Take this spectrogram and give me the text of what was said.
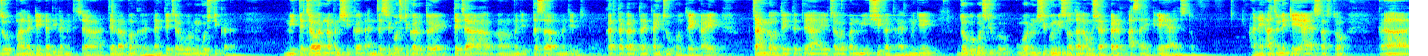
जो मला डेटा दिला मी त्याच्या त्याला बघल आणि त्याच्यावरून गोष्टी करल मी त्याच्यावरनं पण शिकल आणि जशी गोष्टी करतोय त्याच्या म्हणजे तसं म्हणजे करता करता काही चूक होतंय काय चांगलं होतंय तर त्या याच्यावर पण मी शिकत राहील. म्हणजे दोघं गोष्टी वरून शिकून मी स्वतःला हुशार करेल असा एक ए आय असतो. आणि अजून एक ए आय असा असतो का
